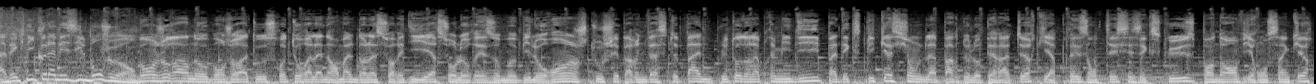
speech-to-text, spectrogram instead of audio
Avec Nicolas Mézil, bonjour. Bonjour Arnaud, bonjour à tous. Retour à la normale dans la soirée d'hier sur le réseau mobile Orange, touché par une vaste panne plutôt dans l'après-midi. Pas d'explication de la part de l'opérateur qui a présenté ses excuses. Pendant environ 5 heures,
